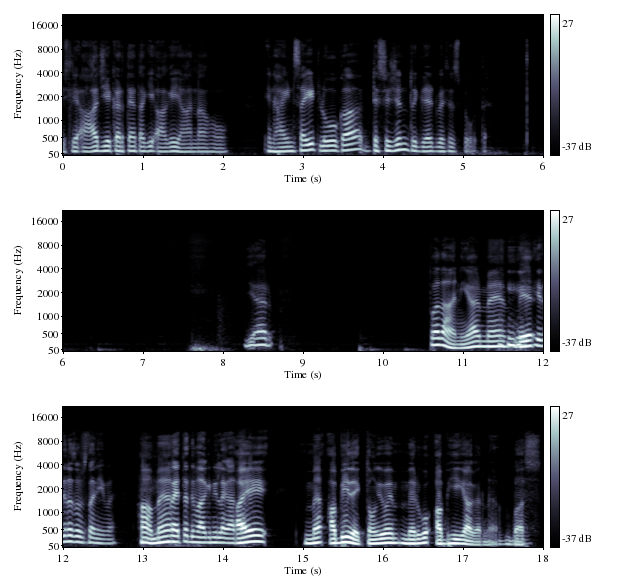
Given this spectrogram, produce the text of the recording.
इसलिए आज ये करते हैं ताकि आगे यहाँ ना हो। इन हाइंड लोगों का डिसीज़न रिग्रेट बेसिस पे होता है। यार पता नहीं यार मैं इतना सोचता नहीं मैं। हाँ मैं मैं तो दिमाग नहीं लगाता। आए मैं अभी देखता हूँ कि भाई मेरे को अभी क्या करना है बस।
